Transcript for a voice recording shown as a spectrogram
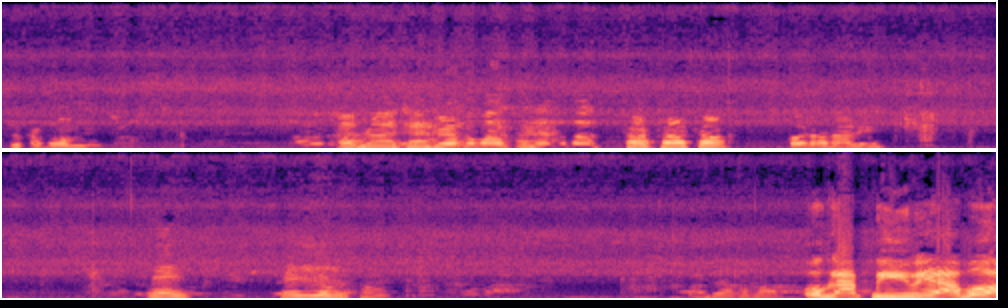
เขาซื้อกระป๋อมนี่ทำนะฉันช่วยเขาบ้างฉันช่วยเขาบ้างช้าช้าช้าเขาทำอะไรโอกาปีไว้อะบ่ข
